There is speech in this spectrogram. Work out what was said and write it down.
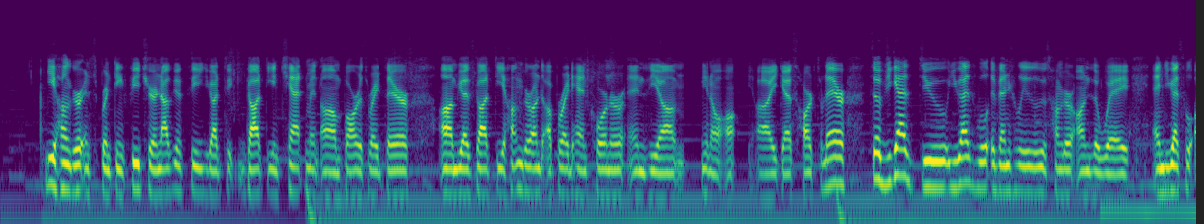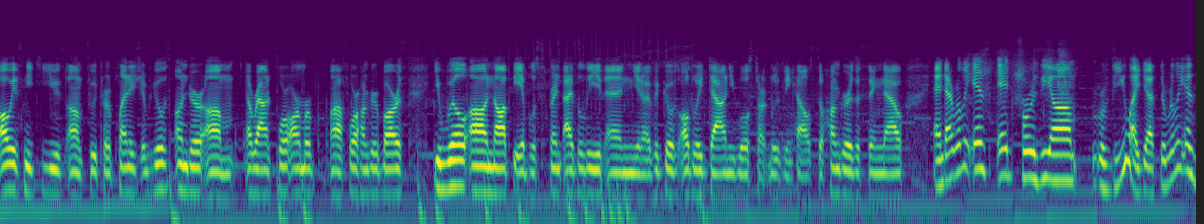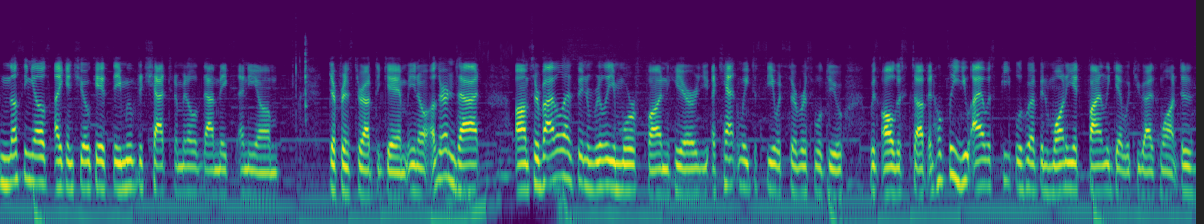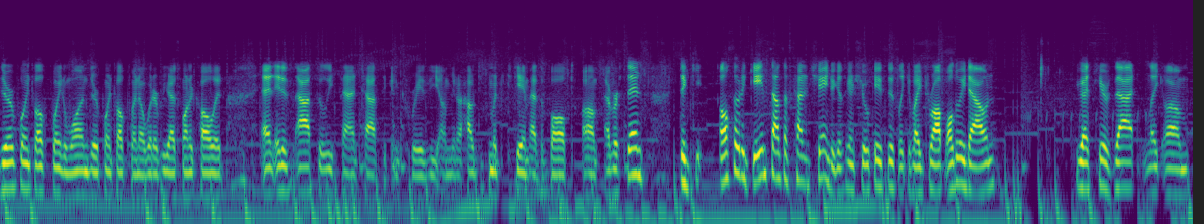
the hunger and sprinting feature. And as you can see, you got the, got the enchantment um, bars right there. Um, you guys got the hunger on the upper right hand corner and the um, you know, uh, I guess hearts are there. So if you guys do, you guys will eventually lose hunger on the way, and you guys will always need to use um, food to replenish. If it goes under um, around four armor, uh, four hunger bars, you will uh, not be able to sprint, I believe. And you know, if it goes all the way down, you will start losing health. So hunger is a thing now, and that really is it for the um, review. I guess there really is nothing else I can showcase. They moved the chat to the middle if that makes any um difference throughout the game. You know, other than that. Um, survival has been really more fun here. I can't wait to see what servers will do with all this stuff. And hopefully you iOS people who have been wanting it finally get what you guys want. There's 0.12.1, 0.12.0, whatever you guys want to call it. And it is absolutely fantastic and crazy, um, you know, how much the game has evolved um, ever since. The also, the game sounds have kind of changed. I guess I can showcase this. Like, if I drop all the way down, you guys hear that, like, um,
